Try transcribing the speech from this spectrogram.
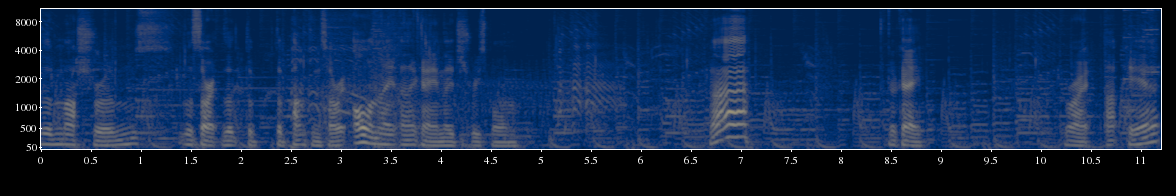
the mushrooms. The, sorry, the, the, the pumpkin, sorry. Oh, and they, okay, and they just respawn. Ah! Okay. Right, up here.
